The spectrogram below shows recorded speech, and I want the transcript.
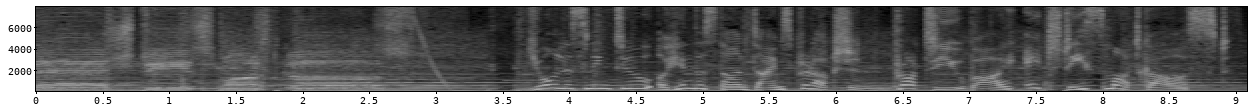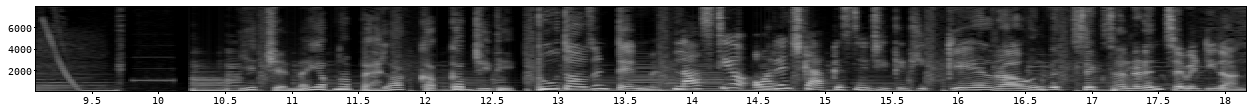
HD Smartcast. You're listening to a Hindustan Times production brought to you by HD Smartcast. ये चेन्नई अपना पहला cup कब जीती 2010 में लास्ट ईयर ऑरेंज कैप किसने जीती थी के राहुल विद 670 रन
